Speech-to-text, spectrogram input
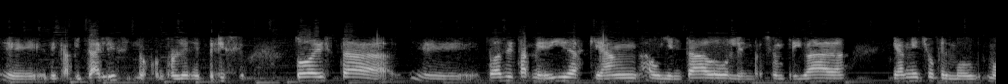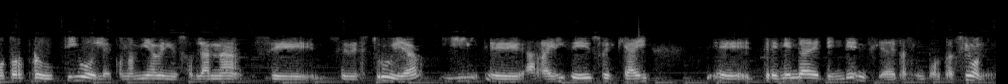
eh, capitales y los controles de precio. Toda esta, eh, todas estas medidas que han ahuyentado la inversión privada, que han hecho que el mo- motor productivo de la economía venezolana se, se destruya y eh, a raíz de eso es que hay eh, tremenda dependencia de las importaciones,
